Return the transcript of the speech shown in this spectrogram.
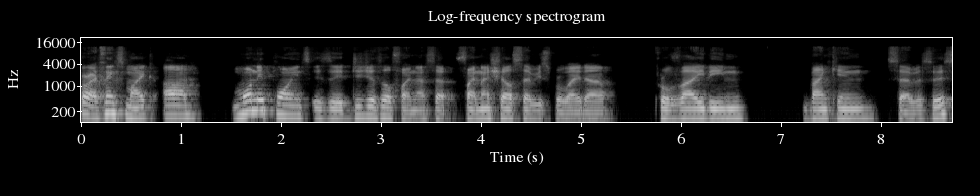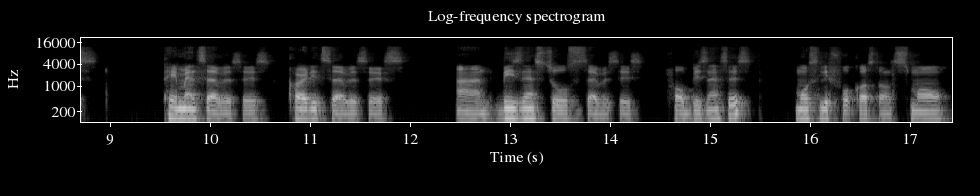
All right, thanks, Mike. Um, Moniepoint is a digital financial financial service provider providing banking services, payment services, credit services, and business tools services for businesses, mostly focused on small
